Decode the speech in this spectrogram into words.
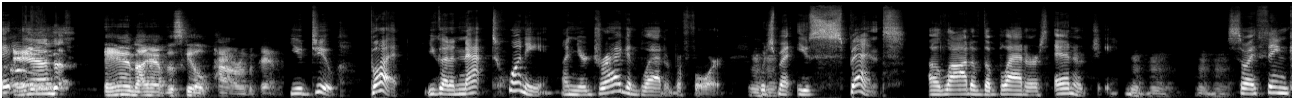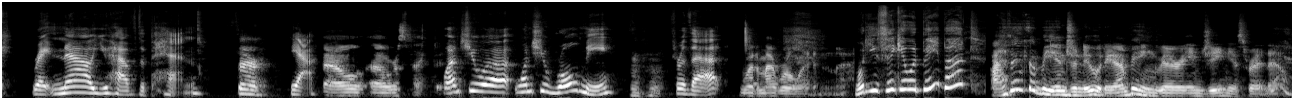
It and is. and I have the skill power of the pen, You do. But you got a nat 20 on your dragon bladder before, which Mhm, meant you spent a lot of the bladder's energy. mhm, mhm. So I think right now you have the pen. fair. Yeah. I'll, I'll respect it. Why don't you uh why don't you roll me Mhm. for that? What am I rolling? What do you think it would be, bud? I think it would be ingenuity. I'm being very ingenious right now. Yeah.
